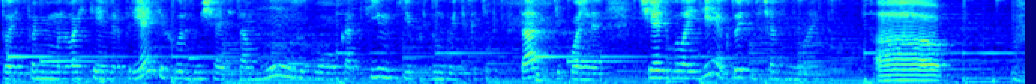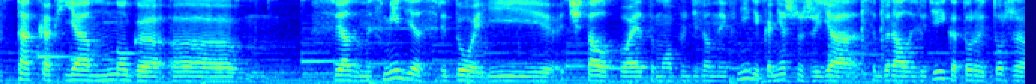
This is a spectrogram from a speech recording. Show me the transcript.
То есть помимо новостей о мероприятиях вы размещаете там музыку, картинки, придумываете какие-то цитаты прикольные. Чья это была идея, кто этим сейчас занимается? А, так как я много э, связанный с медиа средой и читал поэтому определенные книги, конечно же, я собирал людей, которые тоже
